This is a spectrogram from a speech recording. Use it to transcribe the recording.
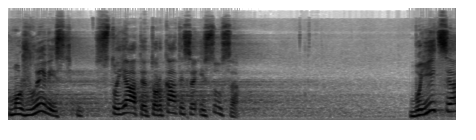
можливість стояти, торкатися Ісуса. Боїться,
